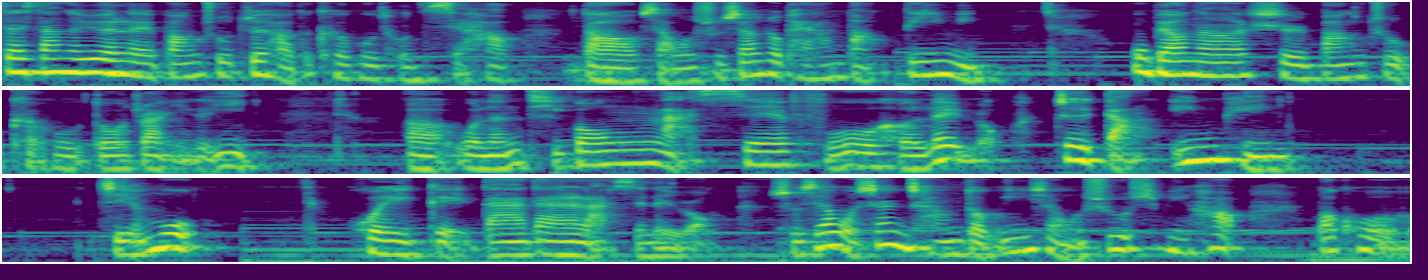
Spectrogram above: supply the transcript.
在三个月内帮助最好的客户从起号到小红书销售排行榜第一名。目标呢是帮助客户多赚一个亿。呃，我能提供哪些服务和内容？这档音频节目会给大家带来哪些内容？首先，我擅长抖音、小红书视频号，包括。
